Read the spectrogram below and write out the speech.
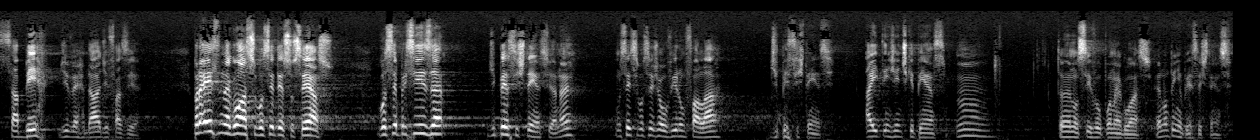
saber de verdade fazer. Para esse negócio você ter sucesso, você precisa de persistência, né? Não sei se vocês já ouviram falar de persistência. Aí tem gente que pensa: hum, então eu não sirvo para o negócio. Eu não tenho persistência.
